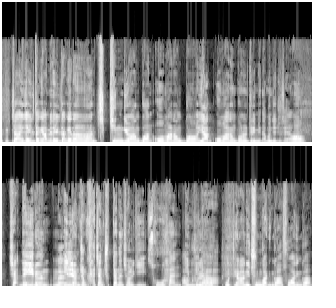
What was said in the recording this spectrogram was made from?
자 이제 1단계 갑니다. 1단계는 치킨 교환권 5만 원권 약 5만 원권을 드립니다. 문제 주세요. 자, 내일은 네. 1년 중 가장 춥다는 절기 소한입니다. 아 그래요? 어, 대안이 추운 거 아닌가? 소환인가?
